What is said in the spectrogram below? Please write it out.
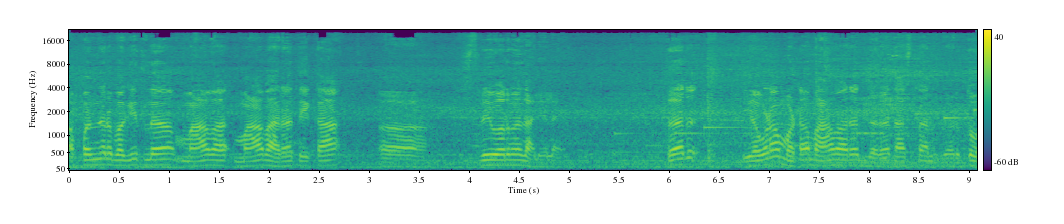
आपण जर बघितलं महाभा महाभारत एका स्त्रीवर्ण स्त्रीवरनं झालेला आहे. तर एवढा मोठा महाभारत घडत असताना घडतो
